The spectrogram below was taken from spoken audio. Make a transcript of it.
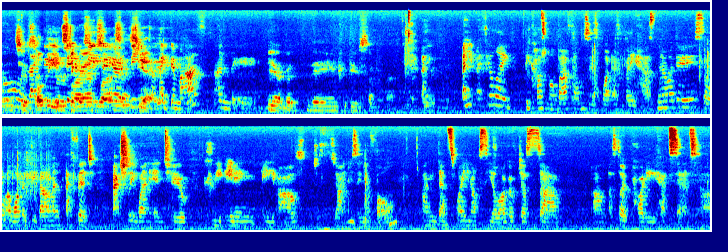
Oh, just like the, the the, Instagram the, glasses? Yeah. like the mask and the. Yeah, but they introduced some of that. I- I, I feel like because mobile phones is what everybody has nowadays, so a lot of development effort actually went into creating AR just uh, using your phone, and that's why you don't see a lot of just um, um, a third-party headset uh,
